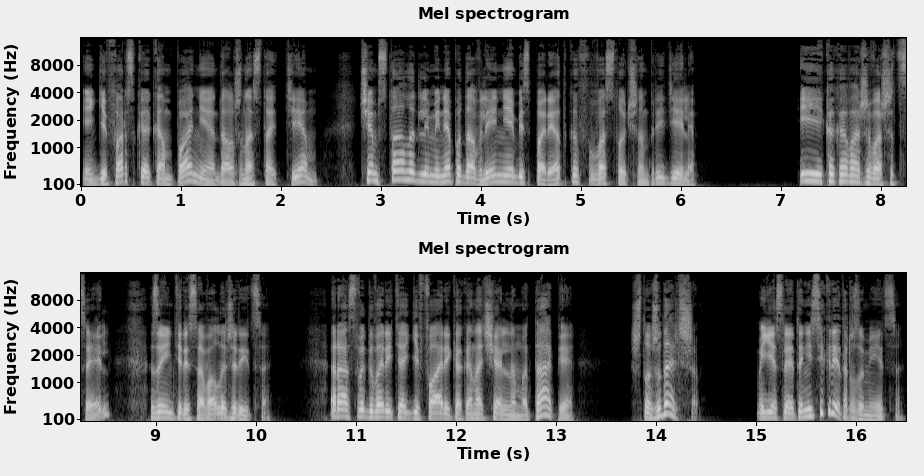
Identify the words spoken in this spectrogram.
и гефарская кампания должна стать тем, чем стало для меня подавление беспорядков в восточном пределе. «И какова же ваша цель?» — заинтересовалась жрица. «Раз вы говорите о Гефаре как о начальном этапе, что же дальше?» Если это не секрет, разумеется.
